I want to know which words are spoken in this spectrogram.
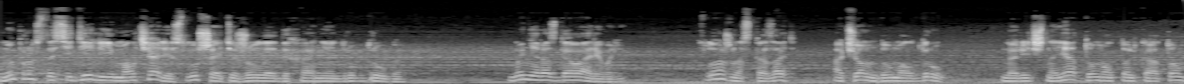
Мы просто сидели и молчали, слушая тяжелое дыхание друг друга. Мы не разговаривали. Сложно сказать, о чем думал друг, но лично я думал только о том,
